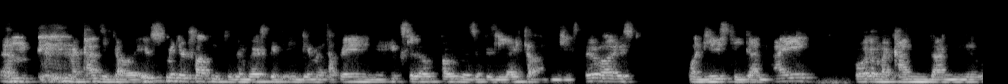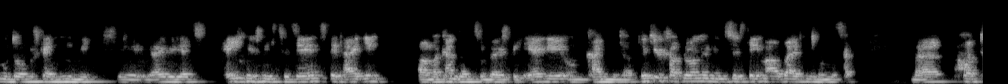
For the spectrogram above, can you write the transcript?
Ähm, man kann sich auch Hilfsmittel schaffen, zum Beispiel indem man Tabellen in Excel aufbaut, was ein bisschen leichter administrierbar ist und liest die dann ein. Oder man kann dann unter Umständen mit, äh, ja, ich will jetzt technisch nicht zu sehr ins Detail gehen, aber man kann dann zum Beispiel hergehen und kann mit Artikelschablonen im System arbeiten und man sagt, man hat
